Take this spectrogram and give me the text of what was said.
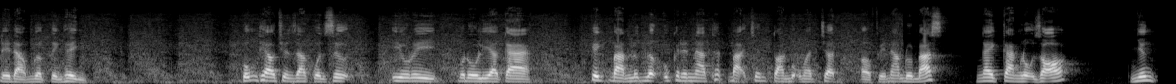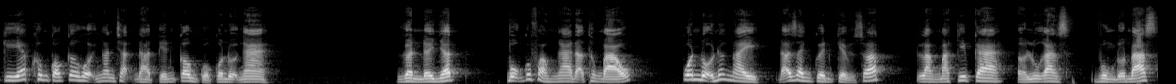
để đảo ngược tình hình. Cũng theo chuyên gia quân sự Yuri Podoliaka, kịch bản lực lượng Ukraine thất bại trên toàn bộ mặt trận ở phía nam Donbass ngày càng lộ rõ, nhưng Kiev không có cơ hội ngăn chặn đà tiến công của quân đội Nga. Gần đây nhất, Bộ Quốc phòng Nga đã thông báo quân đội nước này đã giành quyền kiểm soát làng Makivka ở Lugansk, vùng Donbass.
